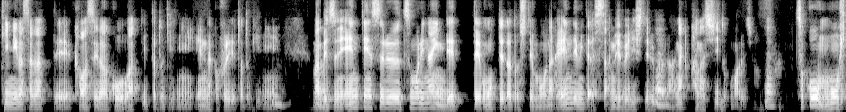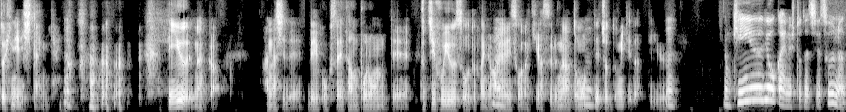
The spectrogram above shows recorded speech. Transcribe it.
金利が下がって、為替がこうわっていった時に、円高触れた時に、うんまあ別に円転するつもりないんでって思ってたとしても、なんか円で見たら資産目減りしてるから、なんか悲しいとこもあるじゃん。うんそこをもう一ひねりしたいみたいな。っていう、なんか、話で、米国債担保ローンって、プチ富裕層とかには流行りそうな気がするなと思って、ちょっと見てたっていう。うんでも金融業界の人たちでそういうのは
